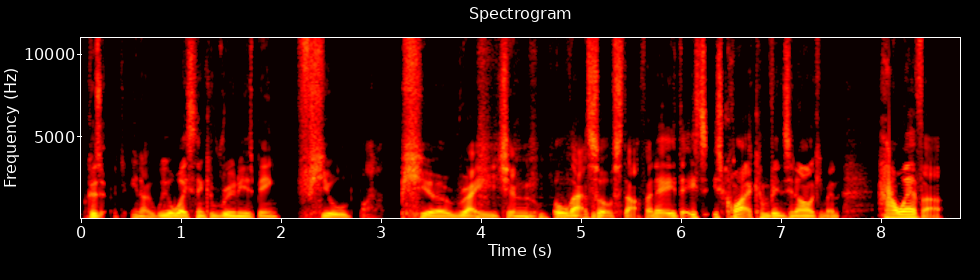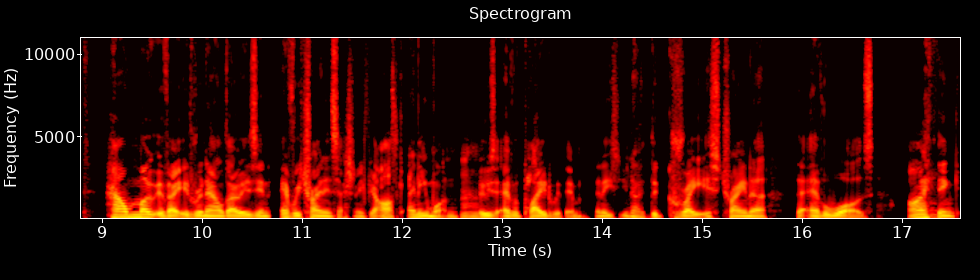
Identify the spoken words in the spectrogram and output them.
because you know we always think of Rooney as being fueled by like pure rage and all that sort of stuff, and it, it's it's quite a convincing argument. However, how motivated Ronaldo is in every training session. If you ask anyone Mhm. who's ever played with him, and he's you know the greatest trainer that ever was, I think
